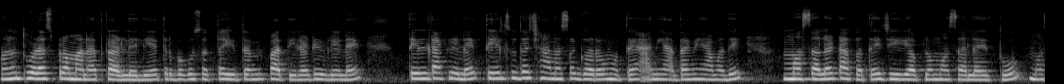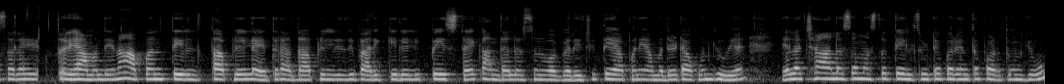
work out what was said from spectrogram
म्हणून थोड्याच प्रमाणात काढलेली आहे. तर बघू शकता इथं मी पातीला ठेवलेलं आहे. तेल टाकलेलं आहे. तेलसुद्धा छान असं गरम होतं आहे आणि आता मी यामध्ये मसाला टाकत आहे. जे आपला मसाला आहे तो. मसाला तर यामध्ये ना आपण तेल तापलेलं आहे. तर आता आपली जी बारीक केलेली पेस्ट आहे कांदा लसूण वगैरेची ते आपण यामध्ये टाकून घेऊया. याला छान असं मस्त तेल सुटेपर्यंत परतून घेऊ.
